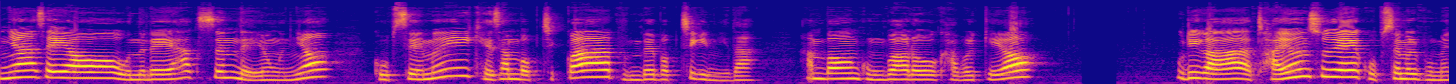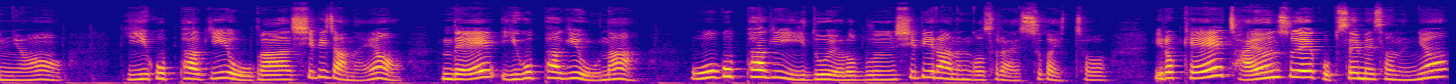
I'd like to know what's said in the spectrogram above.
안녕하세요. 오늘의 학습 내용은요. 곱셈의 계산 법칙과 분배 법칙입니다. 한번 공부하러 가볼게요. 우리가 자연수의 곱셈을 보면요. 2 곱하기 5가 10이잖아요. 근데 2 곱하기 5나 5 곱하기 2도 여러분 10이라는 것을 알 수가 있죠. 이렇게 자연수의 곱셈에서는요.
